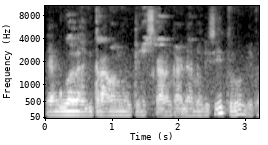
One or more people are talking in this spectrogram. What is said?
yang gue lagi terawang mungkin sekarang keadaan lu di situ gitu.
